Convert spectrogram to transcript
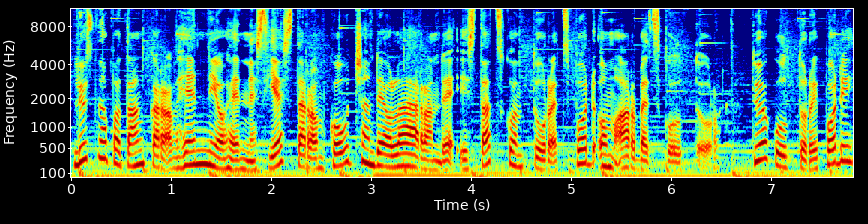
Lyssna på tankar av Henny och hennes gäster om coachande och lärande i Statskontorets podd om arbetskultur. Työkulttuuripodi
